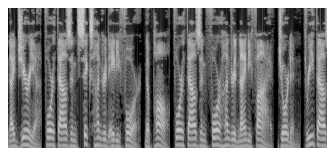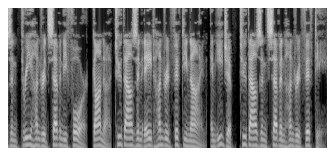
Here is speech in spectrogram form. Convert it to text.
Nigeria 4,684, Nepal 4,495, Jordan 3,374, Ghana 2,859, and Egypt 2,750.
